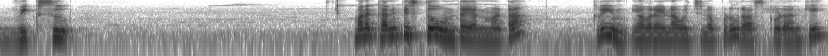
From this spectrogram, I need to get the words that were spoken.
విక్స్ మనకు కనిపిస్తూ ఉంటాయి అన్నమాట క్రీమ్ ఎవరైనా వచ్చినప్పుడు రాసుకోవడానికి.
